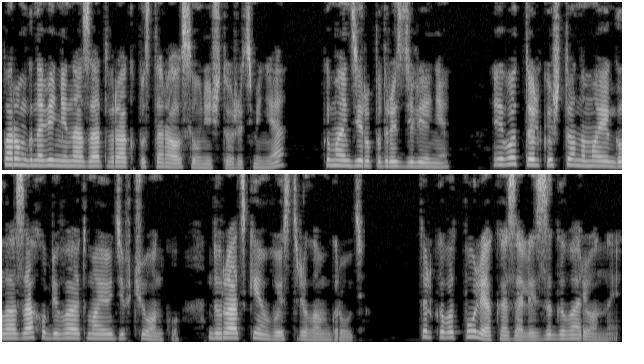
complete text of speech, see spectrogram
Пару мгновений назад враг постарался уничтожить меня, командира подразделения, и вот только что на моих глазах убивают мою девчонку дурацким выстрелом в грудь. Только вот пули оказались заговоренные.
